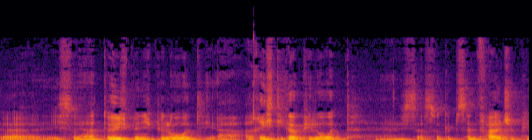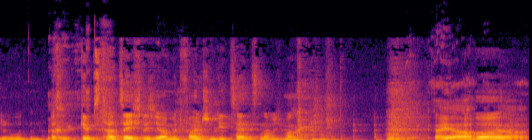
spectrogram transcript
äh, ich so, ja, natürlich bin ich Pilot. Ja, richtiger Pilot. Ja, ich sag so, gibt es denn falsche Piloten? Also gibt es tatsächlich, ja, mit falschen Lizenzen, habe ich mal gehört. Ja, ja. Aber, ja.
